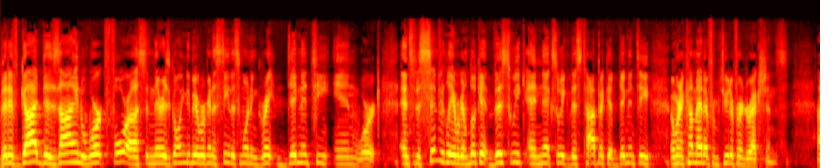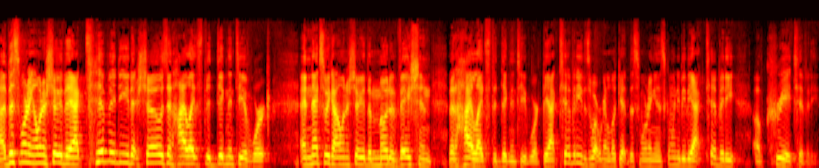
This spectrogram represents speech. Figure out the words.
That if God designed work for us, and there is going to be, we're going to see this morning, great dignity in work. And specifically, we're going to look at this week and next week this topic of dignity, and we're going to come at it from two different directions. Uh, this morning, I want to show you the activity that shows and highlights the dignity of work. And next week, I want to show you the motivation that highlights the dignity of work. The activity is what we're going to look at this morning, and it's going to be the activity of creativity.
